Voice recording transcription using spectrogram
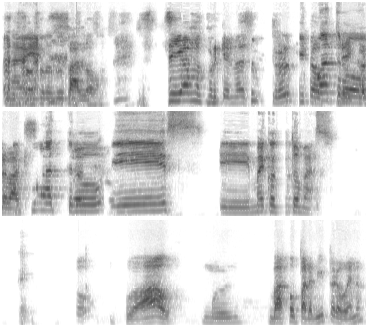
Pero Ah, cosas. Sigamos porque no es Mi de 4, quarterbacks. es eh, Michael Thomas. Wow, muy bajo para mí, pero bueno.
